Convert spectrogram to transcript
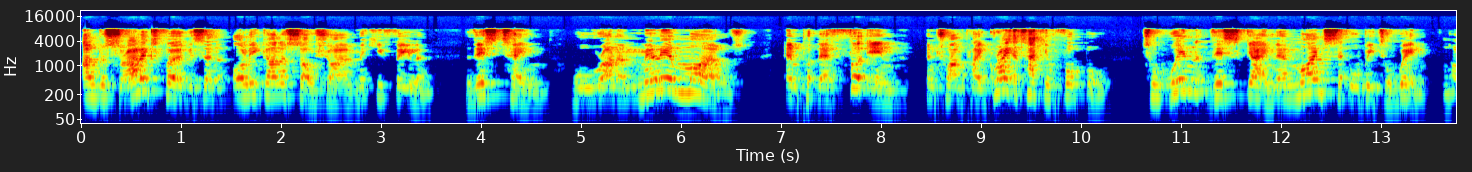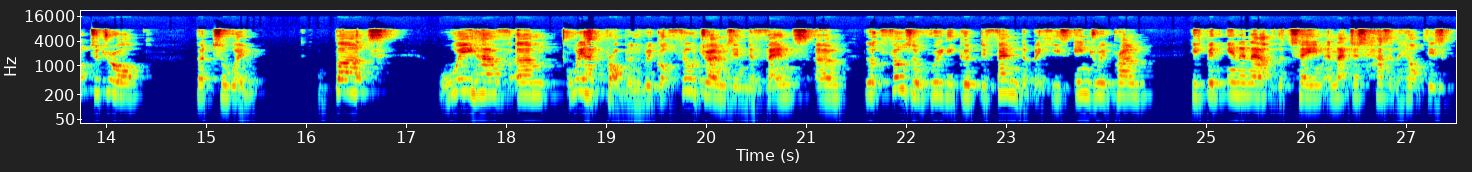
under Sir Alex Ferguson, Ole Gunnar Solskjaer, and Mickey Phelan, this team will run a million miles and put their foot in and try and play great attacking football to win this game. Their mindset will be to win, not to draw, but to win. But we have um, we have problems. We've got Phil Jones in defence. Um, look, Phil's a really good defender, but he's injury prone. He's been in and out of the team, and that just hasn't helped his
